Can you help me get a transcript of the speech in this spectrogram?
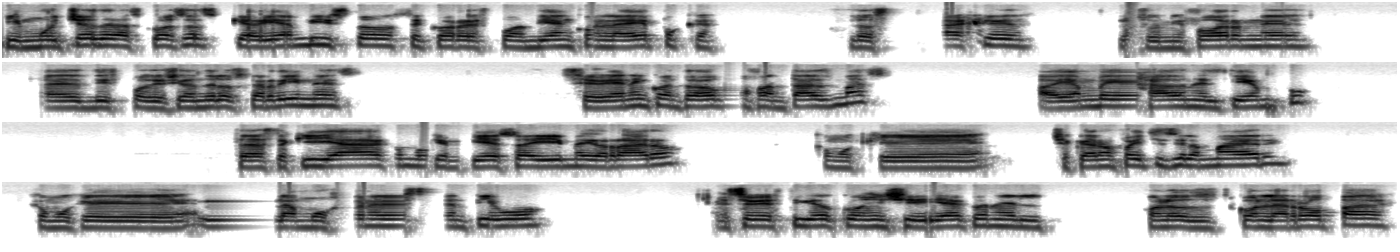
Y muchas de las cosas que habían visto se correspondían con la época. Los trajes, los uniformes, la disposición de los jardines, se habían encontrado con fantasmas, habían viajado en el tiempo. Entonces hasta aquí ya como que empieza ahí medio raro, como que checaron fechas y la madre, como que la mujer en el antiguo, ese vestido coincidía con el, con los, con la ropa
